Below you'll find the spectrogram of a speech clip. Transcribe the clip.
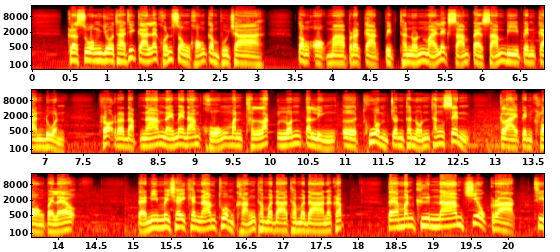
ๆ กระทรวงโยธาธิการและขนส่งของกัมพูชา ต้องออกมาประกาศปิดถนนหมายเลข 383B เป็นการด่วน เพราะระดับน้ำในแม่น้ำโขงมันทะลักล้นตลิ่งเอ่อท่วมจนถนนทั้งเส้น กลายเป็นคลองไปแล้ว แต่นี่ไม่ใช่แค่น้ำท่วมขังธรรมดาธรรมดานะครับ แต่มันคือน้ำเชี่ยวกรากที่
